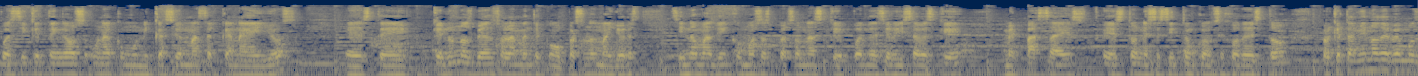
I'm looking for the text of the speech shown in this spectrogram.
pues sí que tengas una comunicación más cercana a ellos este, que no nos vean solamente como personas mayores, sino más bien como esas personas que pueden decir, y sabes qué, me pasa esto, necesito un consejo de esto, porque también no debemos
